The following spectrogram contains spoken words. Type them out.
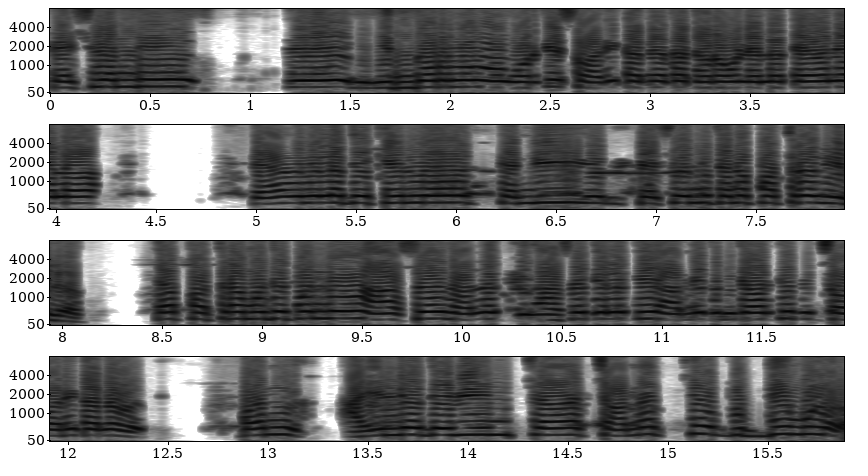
पेशव्यांनी ते इंदोर वरती स्वारी करण्याचं ठरवलेलं त्यावेळेला त्यावेळेला देखील त्यांनी पेशव्यांनी त्यांना पत्र लिहिलं. त्या पत्रामध्ये पण असं झालं असं केलं की आम्ही तुमच्यावरती सॉरी करणार आहोत. पण अहिल्यादेवींच्या चाणक्य बुद्धीमुळं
